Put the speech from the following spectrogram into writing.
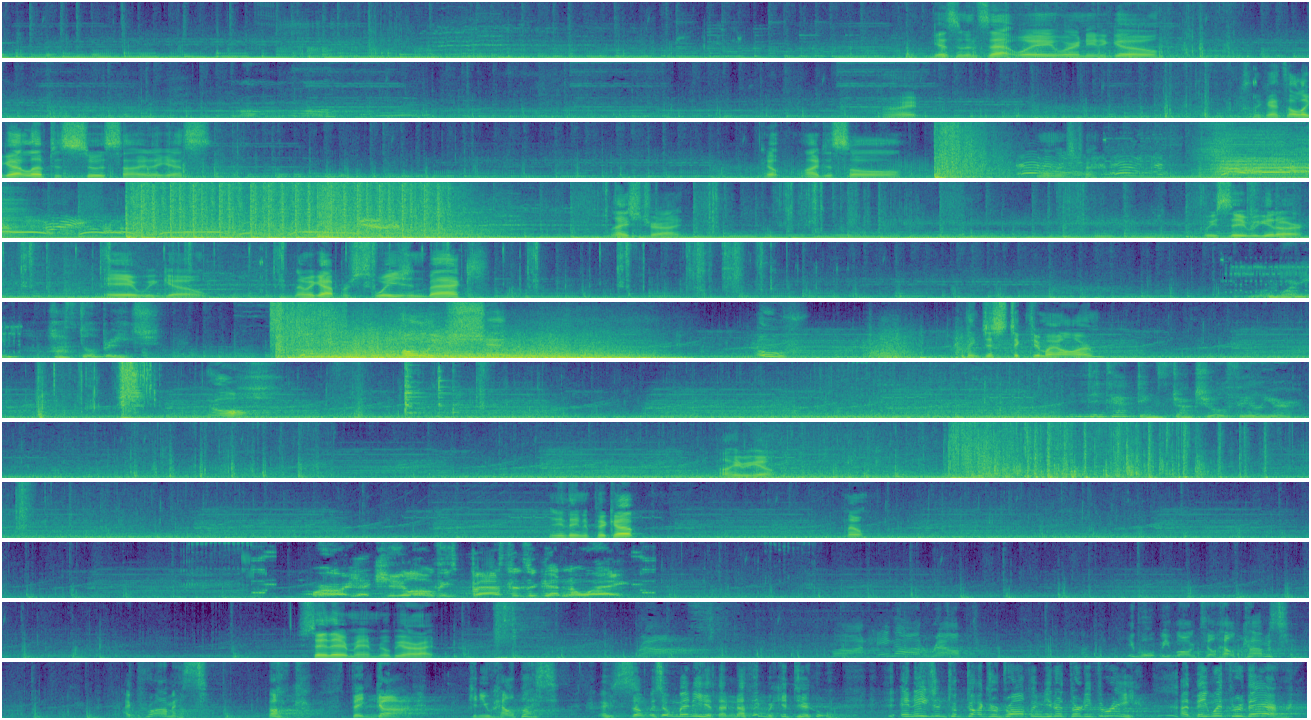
Guessing it's that way where I need to go. Alright. Looks like that's all I got left is suicide, I guess. Yep, I just saw... Oh, nice try. Nice try. We see we get our... There we go. Now we got persuasion back. Warning, hostile breach. Holy shit. Oh. Thing just stick through my arm? Oh. Detecting structural failure. Oh, here we go. Anything to pick up? No. Where are you, Kilo? These bastards are getting away. Stay there, man. You'll be alright. Ralph! Come on, hang on, Ralph! It won't be long till help comes. I promise. Oh, thank God. Can you help us? There's so, so many of them, nothing we could do. An agent took Dr. Drawl from Unit 33. Uh, they went through there.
